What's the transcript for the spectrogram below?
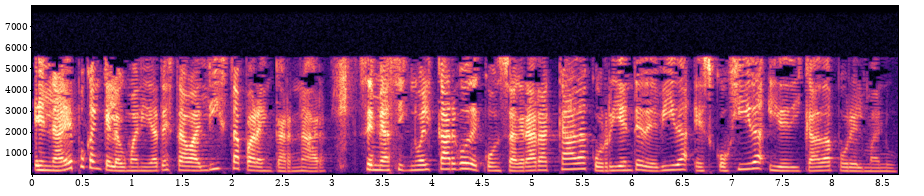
en la época en que la humanidad estaba lista para encarnar, se me asignó el cargo de consagrar a cada corriente de vida escogida y dedicada por el Manú.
